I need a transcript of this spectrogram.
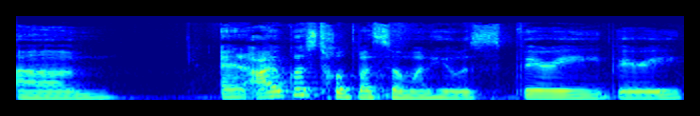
Um, and I was told by someone who was very, very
